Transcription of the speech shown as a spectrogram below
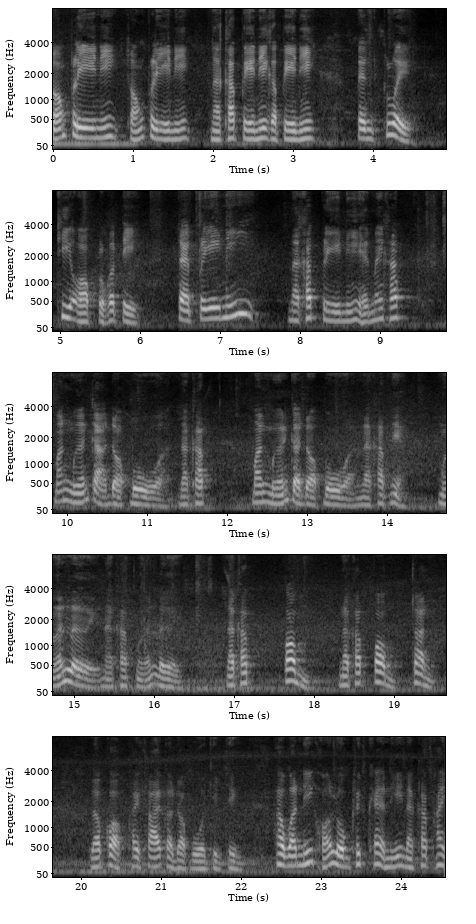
สองปลีนี้สองปลีนี้นะครับ ปีนี้กับปีนี้เป็นกล้วย ที่ออกปกติ แต่ปีนี้นะครับปีนี้เห็นไหมครับ มันเหมือนกับดอกบัวนะครับ มันเหมือนกับดอกบัวนะครับเนี่ยเหมือนเลยนะครับเหมือนเลยนะครับ ป้อมนะครับป้อมสั้นแล้วก็คล้ายๆกับดอกบัวจริงๆเอาวันนี้ขอลงคลิปแค่นี้นะครับ ให้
